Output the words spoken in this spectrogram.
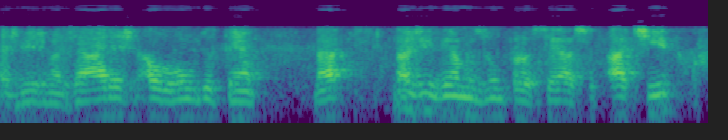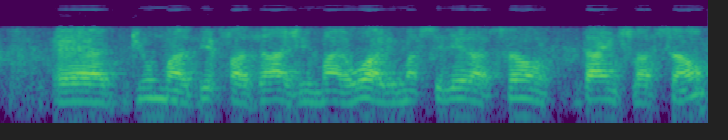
nas mesmas áreas ao longo do tempo. Né? Nós vivemos um processo atípico é, de uma defasagem maior, uma aceleração da inflação,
